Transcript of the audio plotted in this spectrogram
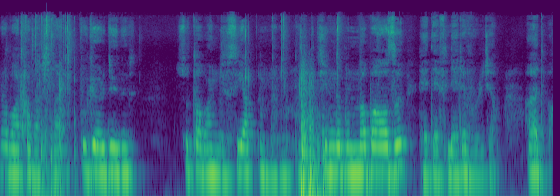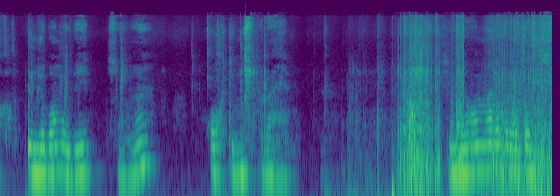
Merhaba arkadaşlar. Bu gördüğünüz su tabancası yaptım ben bunu. Şimdi bununla bazı hedefleri vuracağım. Hadi bakalım. Önce Bumblebee sonra Optimus Prime. Şimdi onları vuracağız işte.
